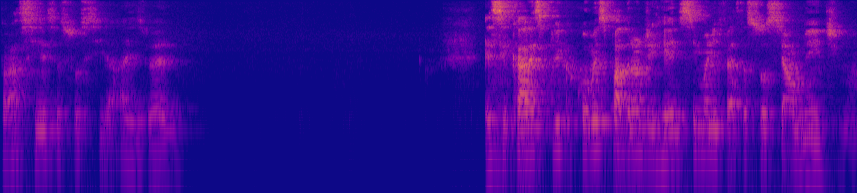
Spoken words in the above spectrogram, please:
para ciências sociais, velho. Esse cara explica como esse padrão de rede se manifesta socialmente, mano.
